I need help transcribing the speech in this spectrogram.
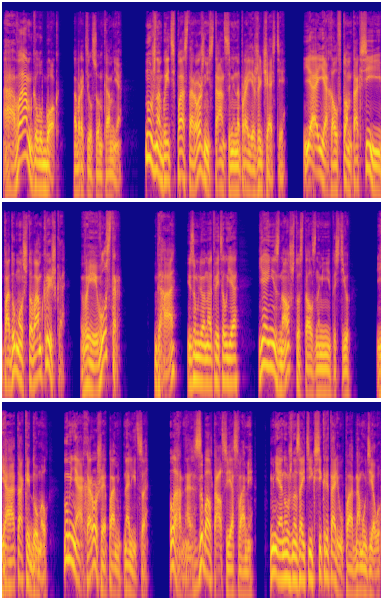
А вам, голубок, — обратился он ко мне, — нужно быть поосторожней с танцами на проезжей части. Я ехал в том такси и подумал, что вам крышка. Вы Вустер?» «Да», — изумленно ответил я. «Я и не знал, что стал знаменитостью». «Я так и думал. У меня хорошая память на лица. Ладно, заболтался я с вами. Мне нужно зайти к секретарю по одному делу.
